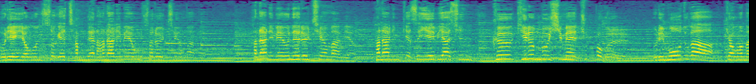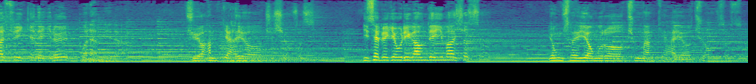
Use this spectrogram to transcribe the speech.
우리의 영혼 속에 참된 하나님의 용서를 체험하며 하나님의 은혜를 체험하며 하나님께서 예비하신 그 기름 부심의 축복을 우리 모두가 경험할 수 있게 되기를 원합니다. 주여 함께하여 주시옵소서. 이 새벽에 우리 가운데 임하셔서 용서의 영으로 충만케 하여 주옵소서.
